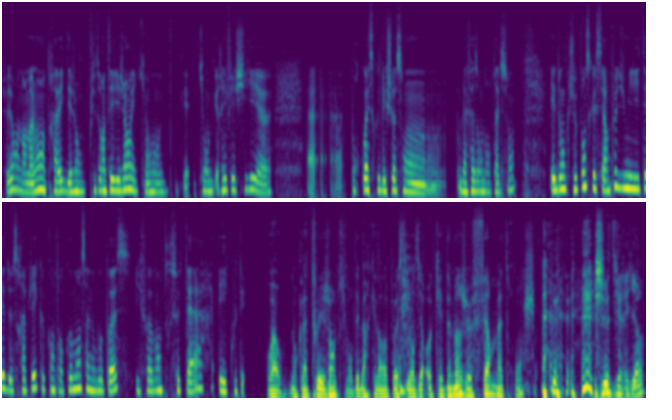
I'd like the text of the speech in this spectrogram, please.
Je veux dire, normalement, on travaille avec des gens plutôt intelligents et qui ont, qui ont réfléchi euh, à pourquoi est-ce que les choses sont la façon dont elles sont. Et donc, je pense que c'est un peu d'humilité de se rappeler que quand on commence un nouveau poste, il faut avant tout se taire et écouter. Waouh Donc là, tous les gens qui vont débarquer dans le poste, ils vont se dire Ok, demain, je ferme ma tronche, je dis rien.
